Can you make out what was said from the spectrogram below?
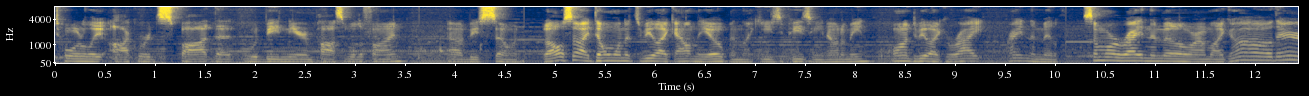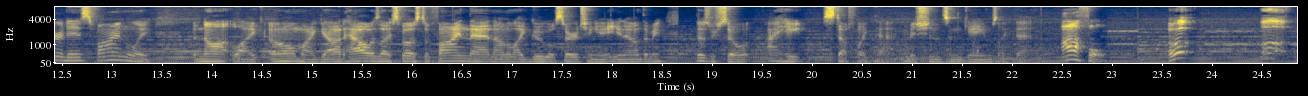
totally awkward spot that would be near impossible to find. That would be so... But also, I don't want it to be, like, out in the open, like, easy peasy, you know what I mean? I want it to be, like, right, right in the middle. Somewhere right in the middle where I'm like, oh, there it is, finally. But not like, oh my god, how was I supposed to find that? And I'm, like, Google searching it, you know what I mean? Those are so... I hate stuff like that. Missions and games like that. Awful! Oh! Oh!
